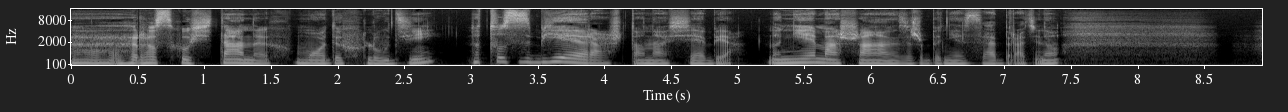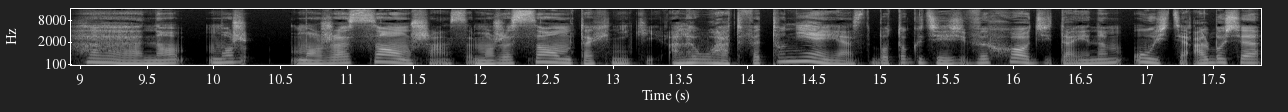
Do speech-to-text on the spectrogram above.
e, rozhuśtanych młodych ludzi, no to zbierasz to na siebie. No nie ma szans, żeby nie zebrać. No no, może, może są szanse, może są techniki, ale łatwe to nie jest, bo to gdzieś wychodzi, daje nam ujście, albo się,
